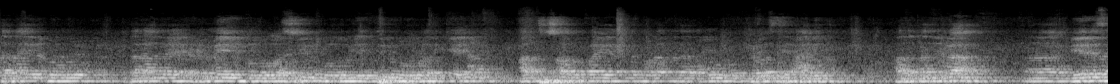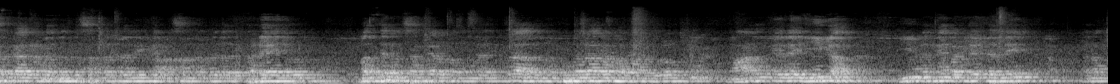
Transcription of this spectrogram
ದನ ಇರ್ಬೋದು, ದನ ಅಂದ್ರೆ ಎಮ್ಮೆ ಇರ್ಬೋದು, ಹಸು ಇರ್ಬೋದು, ಎತ್ತಿರ್ಬೋದು, ಅದಕ್ಕೆ ಹತ್ತು ಸಾವಿರ ರೂಪಾಯಿ ಅಂತ ಕೊಡೋದು ವ್ಯವಸ್ಥೆ ಆಗಿತ್ತು ಅದ ನಂತರ ಬೇರೆ ಸರ್ಕಾರ ಬಂದಂತ ಸಂದರ್ಭದಲ್ಲಿ ಕೆಲವು ಸಂದರ್ಭದಲ್ಲಿ ಅದು ತಡೆಯಾಯಿತು ಮತ್ತೆ ನಮ್ಮ ಸರ್ಕಾರ ಬಂದ ನಂತರ ಅದನ್ನು ಪುನರಾರಂಭ ಮಾಡಿದ್ರು. ಮಾಡಿದ ಈಗ. ಈ ಮೊನ್ನೆ ಬಜೆಟ್ ಅಲ್ಲಿ ನಮ್ಮ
